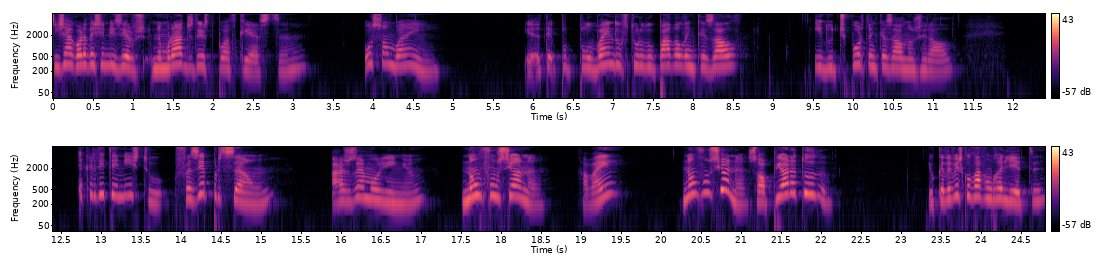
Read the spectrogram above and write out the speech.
E já agora deixem-me dizer-vos, namorados deste podcast, ouçam bem. Até pelo bem do futuro do paddle em casal e do desporto em casal no geral, acreditem nisto. Fazer pressão a José Mourinho não funciona. Está bem? Não funciona. Só piora tudo. Eu cada vez que levava um ralhete,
